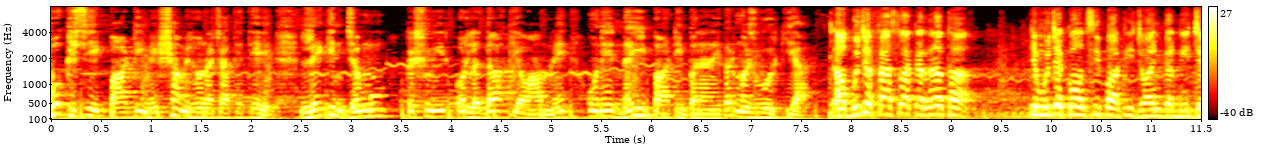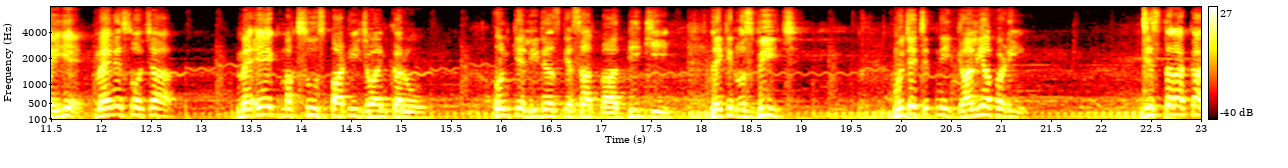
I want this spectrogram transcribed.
وہ کسی ایک پارٹی میں شامل ہونا چاہتے تھے، لیکن جموں، کشمیر اور لداخ کی عوام نے انہیں نئی پارٹی بنانے پر مجبور کیا۔ اب مجھے فیصلہ کرنا تھا کہ مجھے کون سی پارٹی جوائن کرنی چاہیے۔ میں نے سوچا، میں ایک مخصوص پارٹی جوائن کروں۔ ان کے لیڈرز کے ساتھ بات بھی کی، لیکن اس بیچ مجھے جتنی گالیاں پڑی جس طرح کا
